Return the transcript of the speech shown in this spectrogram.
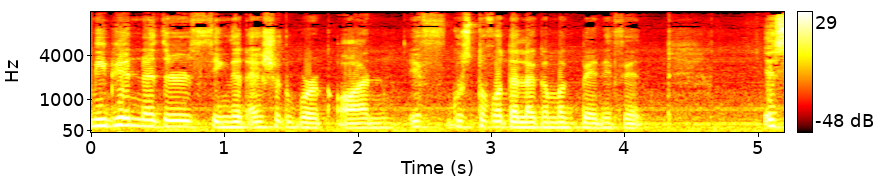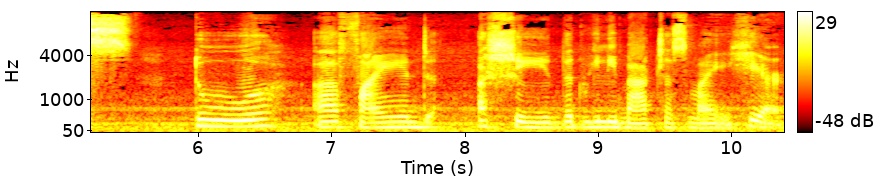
maybe another thing that I should work on if gusto ko talaga mag-benefit is to uh, find a shade that really matches my hair.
